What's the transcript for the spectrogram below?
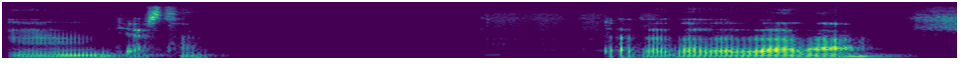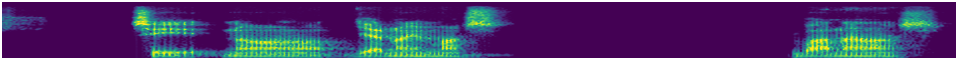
mm, ya está sí, no, ya no hay más. Bananas.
